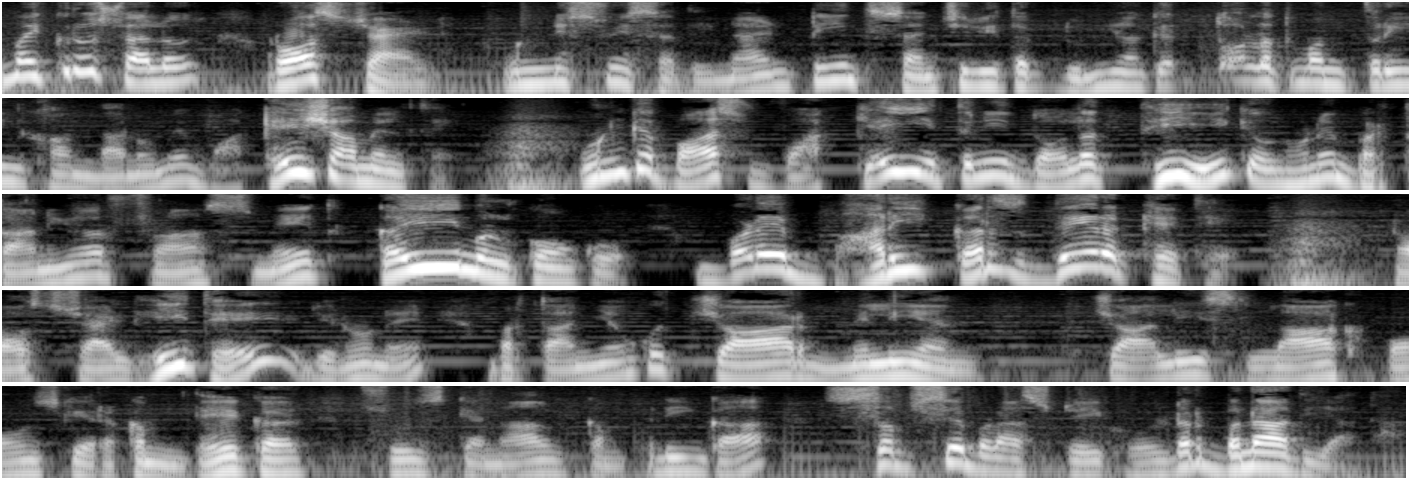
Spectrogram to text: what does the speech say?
माइक्रोस फेलो रॉस चाइल्ड उन्नीसवीं सदी नाइनटीन सेंचुरी तक दुनिया के दौलतमंद तरीन खानदानों में वाकई शामिल थे। उनके पास वाकई इतनी दौलत थी कि उन्होंने बरतानिया और फ्रांस समेत कई मुल्कों को बड़े भारी कर्ज दे रखे थे। रॉस चाइल्ड ही थे जिन्होंने बरतानिया को चार मिलियन 40 लाख पाउंड की रकम देकर सुइज कैनाल कंपनी का सबसे बड़ा स्टेक होल्डर बना दिया था।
